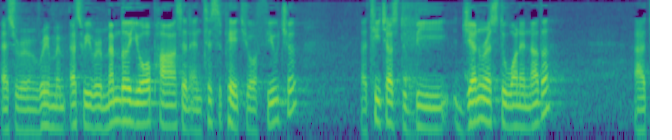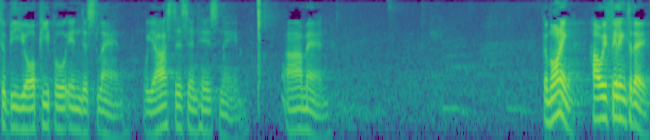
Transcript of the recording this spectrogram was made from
As we remember your past and anticipate your future, uh, teach us to be generous to one another, uh, to be your people in this land. We ask this in his name. Amen. Good morning. How are we feeling today?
